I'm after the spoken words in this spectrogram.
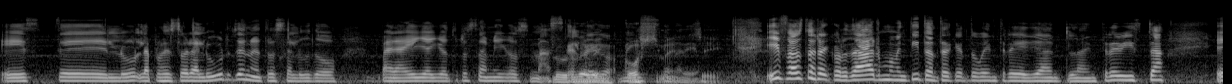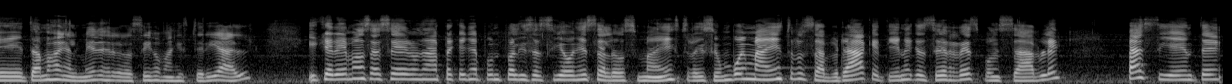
Este, la profesora Lourdes, nuestro saludo para ella y otros amigos más. Y Fausto, recordar un momentito antes que tuve entre ya la entrevista, eh, estamos en el mes de regocijo magisterial y queremos hacer unas pequeñas puntualizaciones a los maestros. Dice, un buen maestro sabrá que tiene que ser responsable, paciente,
